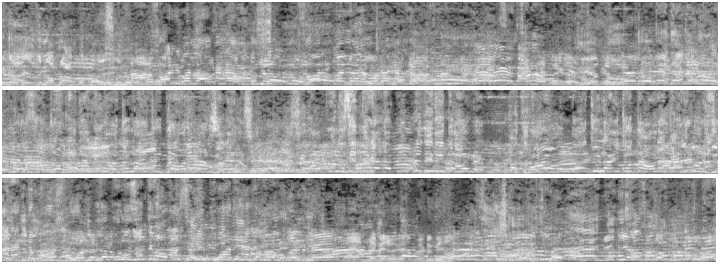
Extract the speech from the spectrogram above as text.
এটা এই জন্য আমরা পাবো সরি বলে সরি বলে হবে যেহেতু পুলিশের দিকে বিবৃতি দিতে হবে। জুলাই যুদ্ধে অনেক গাড়ি মারছে পুলিশের থেকে অবশ্যই বিবৃতি দিতে হবে। ভাই আমরা বের হই আমরা ঢুকে যাই মিডিয়া আছে তো ভিতরে ভাই।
